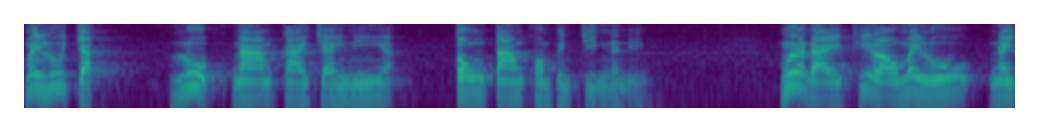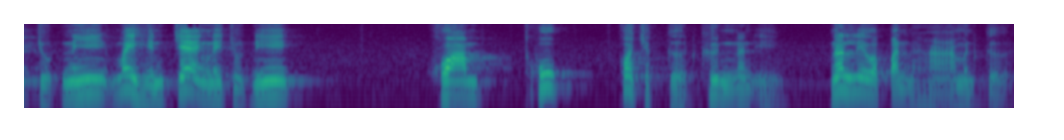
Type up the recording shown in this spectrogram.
ไม่รู้จักรูปนามกายใจนี้ตรงตามความเป็นจริงนั่นเอง เมื่อใดที่เราไม่รู้ในจุดนี้ไม่เห็นแจ้งในจุดนี้ ความ ทุกข์ก็จะเกิดขึ้นนั่นเอง นั่นเรียกว่าปัญหามันเกิด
